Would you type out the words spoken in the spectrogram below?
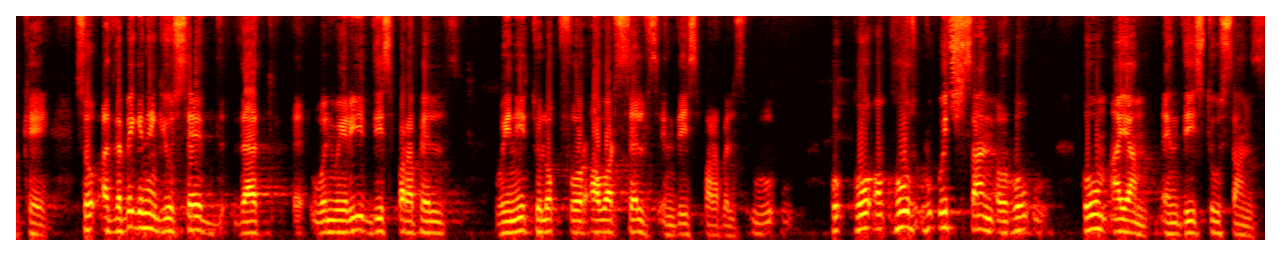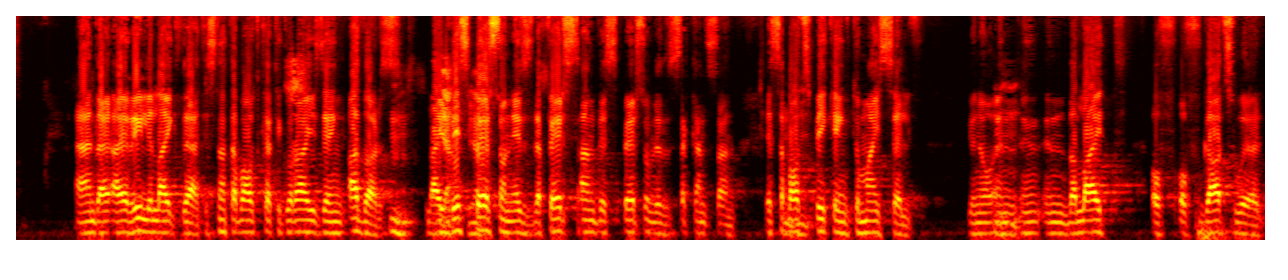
Okay. So at the beginning, you said that uh, when we read these parables, we need to look for ourselves in these parables. Who, who, who, who, which son or who, whom I am in these two sons. And I, I really like that. It's not about categorizing others. Like Yeah, this yeah. person is the first son, this person is the second son. It's about speaking to myself, you know, in, in, in the light of, of God's word.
